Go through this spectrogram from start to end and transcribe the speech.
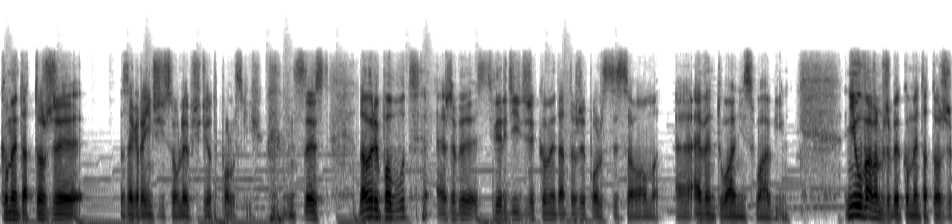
komentatorzy zagraniczni są lepsi od polskich. Więc to jest dobry powód, żeby stwierdzić, że komentatorzy polscy są e, ewentualnie słabi. Nie uważam, żeby komentatorzy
